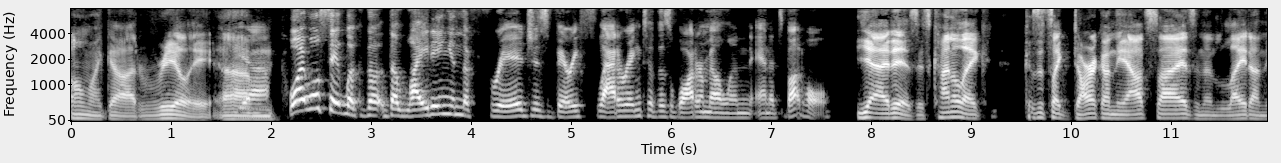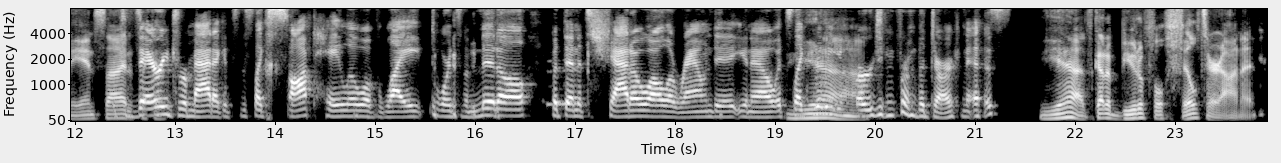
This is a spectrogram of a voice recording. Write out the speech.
Oh my god, really? yeah. Um, Well, I will say, look, the the lighting in the fridge is very flattering to this watermelon and its butthole. Yeah, it is. It's kind of like because it's like dark on the outsides and then light on the inside. it's It's like a- very dramatic. It's this like soft halo of light towards the middle, but then it's shadow all around it. You know, it's like really emerging from the darkness. yeah, it's got a beautiful filter on it.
